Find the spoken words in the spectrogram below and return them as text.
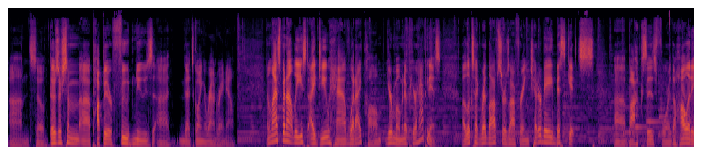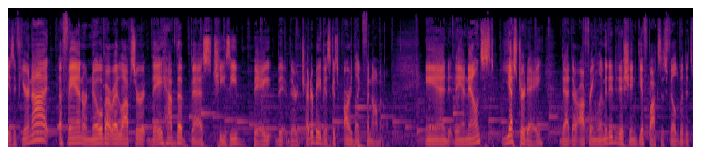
Um, so those are some uh, popular food news uh, that's going around right now. And last but not least, I do have what I call your moment of pure happiness. Uh, looks like Red Lobster is offering Cheddar Bay biscuits uh, boxes for the holidays. If you're not a fan or know about Red Lobster, they have the best cheesy bay. Their Cheddar Bay biscuits are like phenomenal. And they announced yesterday that they're offering limited edition gift boxes filled with its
